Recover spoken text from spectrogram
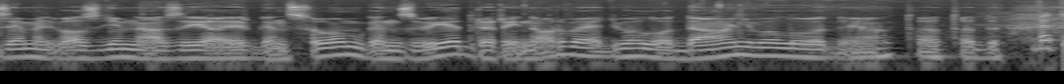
Ziemeļvalsts gimnājā ir gan somu, gan zviedru, arī norvēģu valoda, dāņu valoda. Jā, tā tad... Bet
